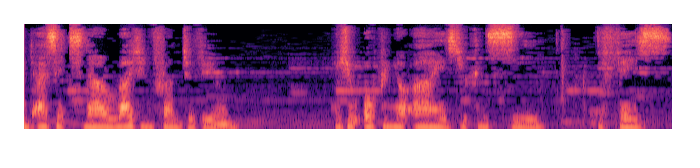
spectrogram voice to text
And as it's now right in front of you, as you open your eyes, you can see the face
